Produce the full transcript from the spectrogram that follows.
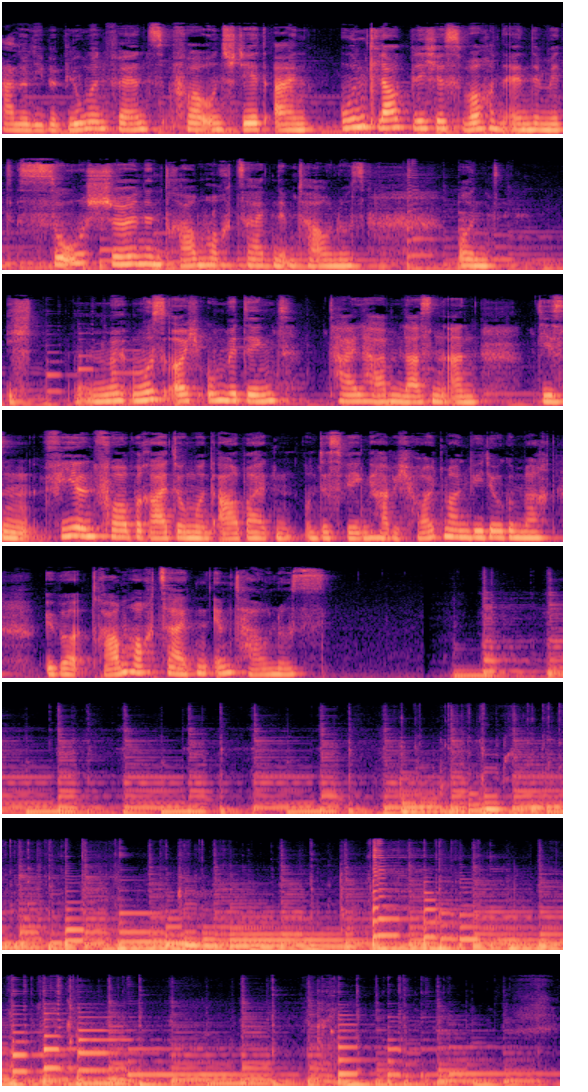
Hallo liebe Blumenfans, vor uns steht ein unglaubliches Wochenende mit so schönen Traumhochzeiten im Taunus. Und ich muss euch unbedingt teilhaben lassen an diesen vielen Vorbereitungen und Arbeiten. Und deswegen habe ich heute mal ein Video gemacht über Traumhochzeiten im Taunus.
